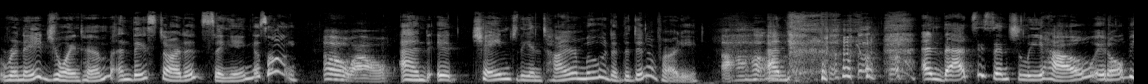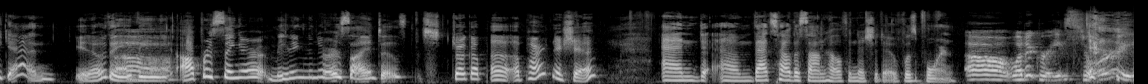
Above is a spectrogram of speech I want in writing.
Renee joined him, and they started singing a song. Oh, wow. And it changed the entire mood at the dinner party. Uh-huh. And, and that's essentially how it all began. You know, the, the oh. opera singer meeting the neuroscientist struck up a, a partnership and um, that's how the Sound Health Initiative was born. Oh, what a great story.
